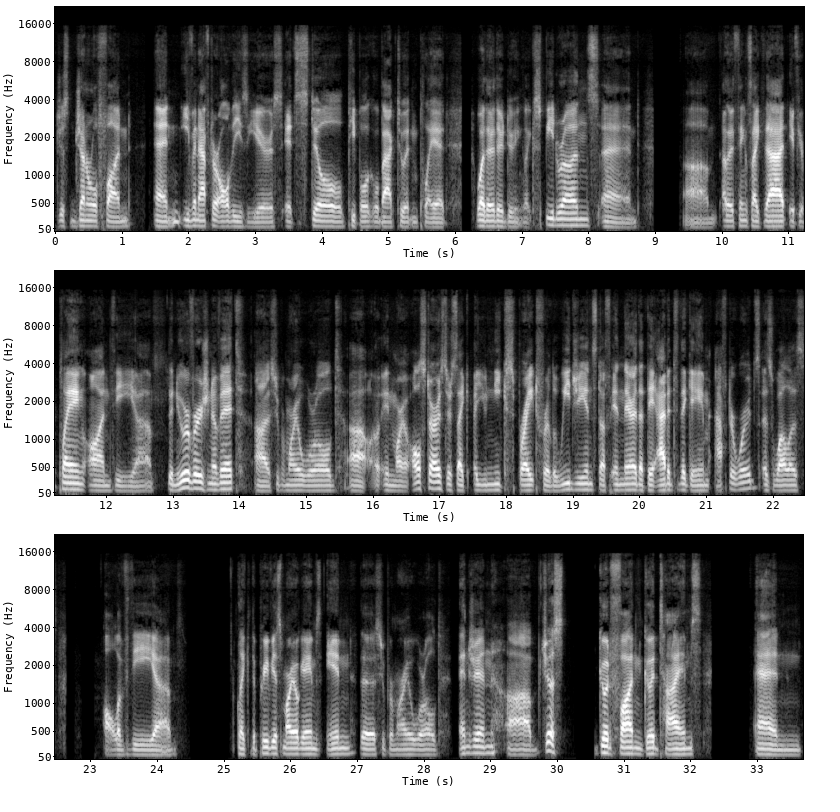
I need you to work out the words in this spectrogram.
just general fun. And even after all these years, it's still people go back to it and play it, whether they're doing like speed runs and um, other things like that. If you're playing on the uh, the newer version of it, uh, Super Mario World uh, in Mario All Stars, there's like a unique sprite for Luigi and stuff in there that they added to the game afterwards, as well as all of the uh, like the previous Mario games in the Super Mario World engine. Uh, just good fun, good times, and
